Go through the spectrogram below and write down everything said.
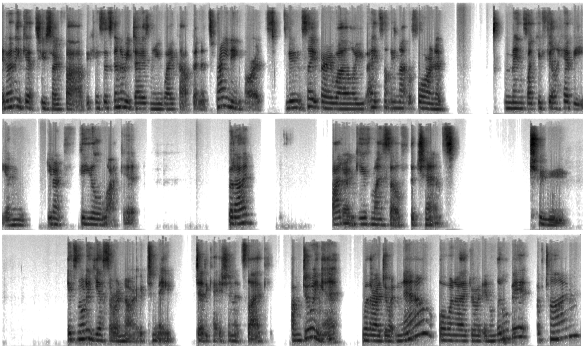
it only gets you so far because there's going to be days when you wake up and it's raining or it's you didn't sleep very well or you ate something like before and it means like you feel heavy and you don't feel like it. But i i don't give myself the chance to it's not a yes or a no to me dedication. It's like i'm doing it whether i do it now or when i do it in a little bit of time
